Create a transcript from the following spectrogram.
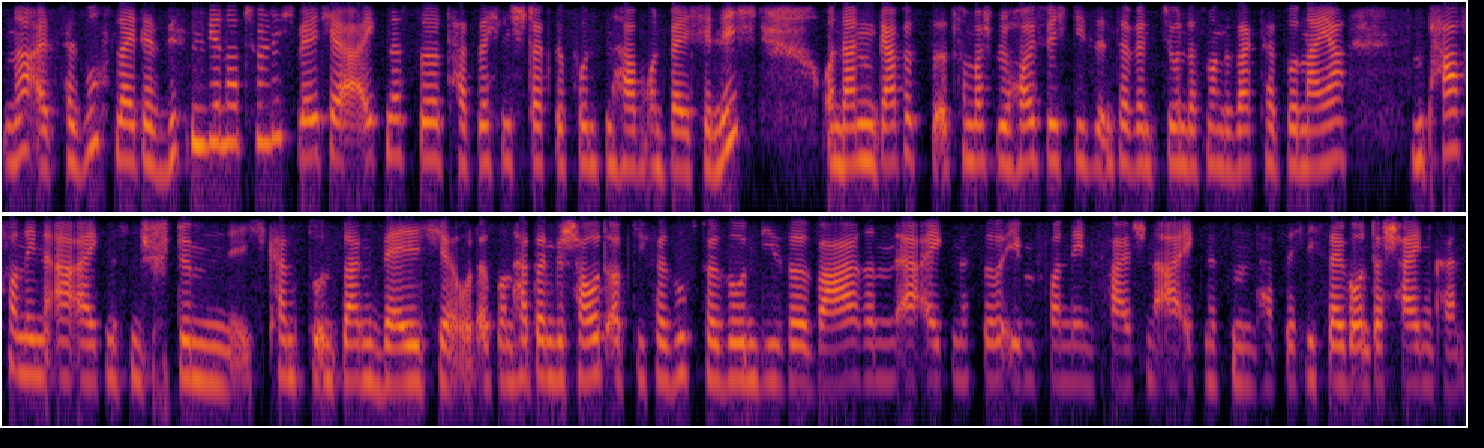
ne, als Versuchsleiter wissen wir natürlich, welche Ereignisse tatsächlich stattgefunden haben und welche nicht. Und dann gab es äh, zum Beispiel häufig diese Intervention, dass man gesagt hat, so naja, ein paar von den Ereignissen stimmen nicht. Kannst du uns sagen, welche oder so? Und hat dann geschaut, ob die Versuchspersonen diese wahren Ereignisse eben von den falschen Ereignissen tatsächlich selber unterscheiden können.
